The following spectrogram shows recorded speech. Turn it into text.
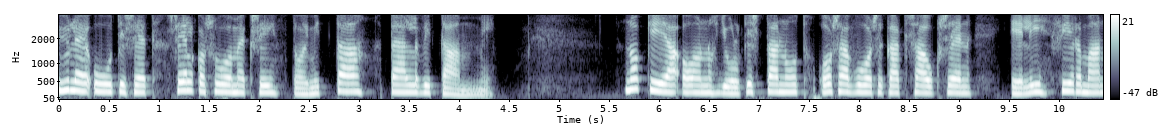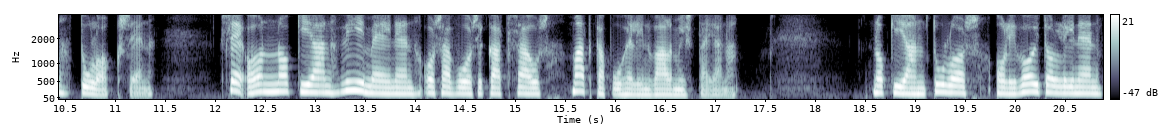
Yle Uutiset selkosuomeksi toimittaa Pälvi Tammi. Nokia on julkistanut osavuosikatsauksen eli firman tuloksen. Se on Nokian viimeinen osavuosikatsaus matkapuhelinvalmistajana. Nokian tulos oli voitollinen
